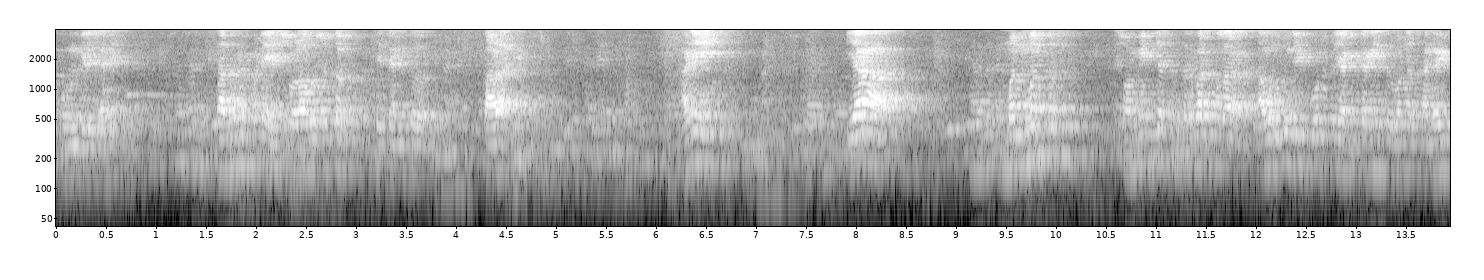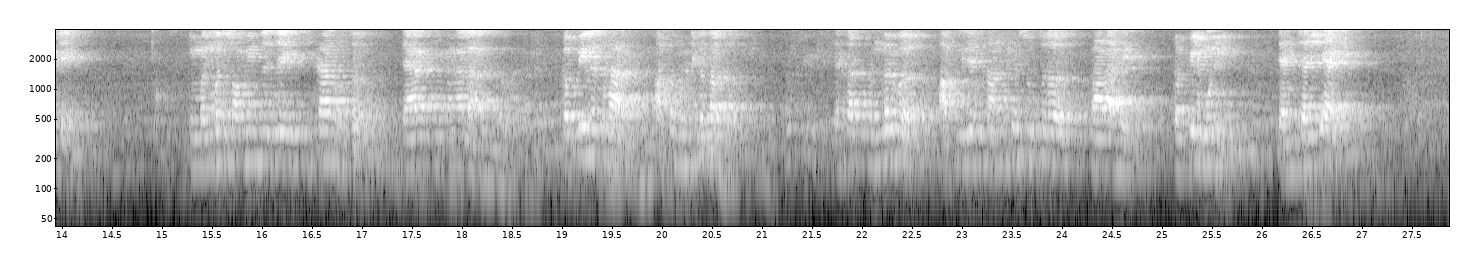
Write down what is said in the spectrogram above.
होऊन गेलेले आहेत. साधारणपणे सोळावं शतक हे त्यांचं काळ आहे. आणि या मन्मथ स्वामींच्या संदर्भात मला आवर्जून एक गोष्ट या ठिकाणी सर्वांना सांगायची आहे. की मन्मथ स्वामींचं जे ठिकाण होतं त्या ठिकाणाला कपिलधार असं म्हटलं जातं. याचा संदर्भ आपले जे सांख्य सूत्रकार आहेत कपिल मुनी त्यांच्याशी आहे.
